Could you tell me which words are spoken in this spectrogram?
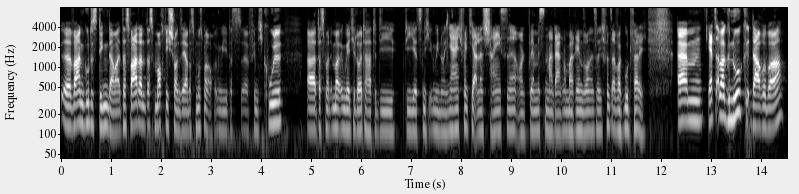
äh, war ein gutes Ding damals. Das war dann, das mochte ich schon sehr, das muss man auch irgendwie, das äh, finde ich cool. Äh, dass man immer irgendwelche Leute hatte, die, die jetzt nicht irgendwie nur, ja, ich finde hier alles scheiße und wir müssen mal darüber reden, sondern so, ich finde es einfach gut, fertig. Ähm, jetzt aber genug darüber,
